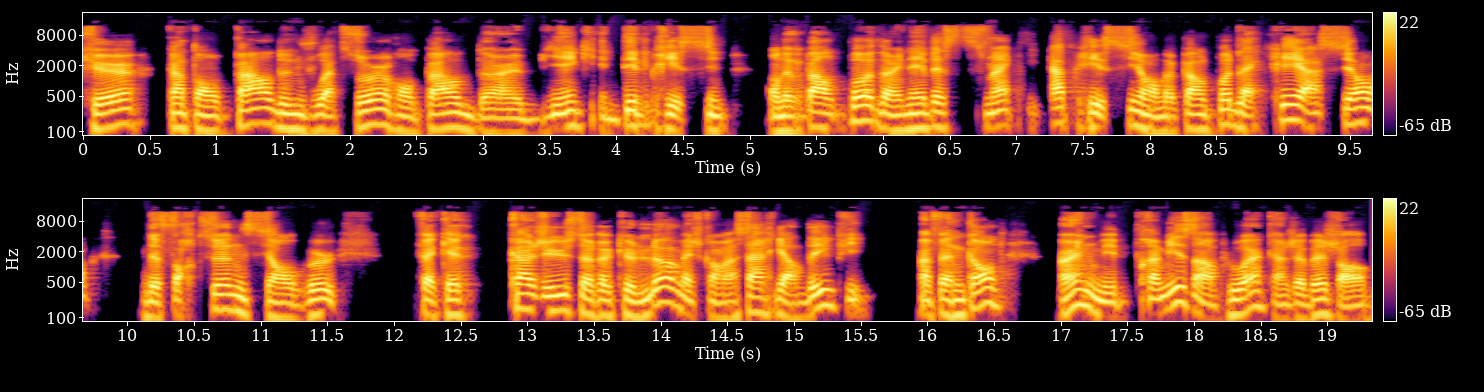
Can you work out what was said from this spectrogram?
que quand on parle d'une voiture, on parle d'un bien qui déprécie. On ne parle pas d'un investissement qui apprécie. On ne parle pas de la création de fortune, si on veut. Fait que quand j'ai eu ce recul-là, mais je commençais à regarder, puis en fin de compte, un de mes premiers emplois quand j'avais genre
